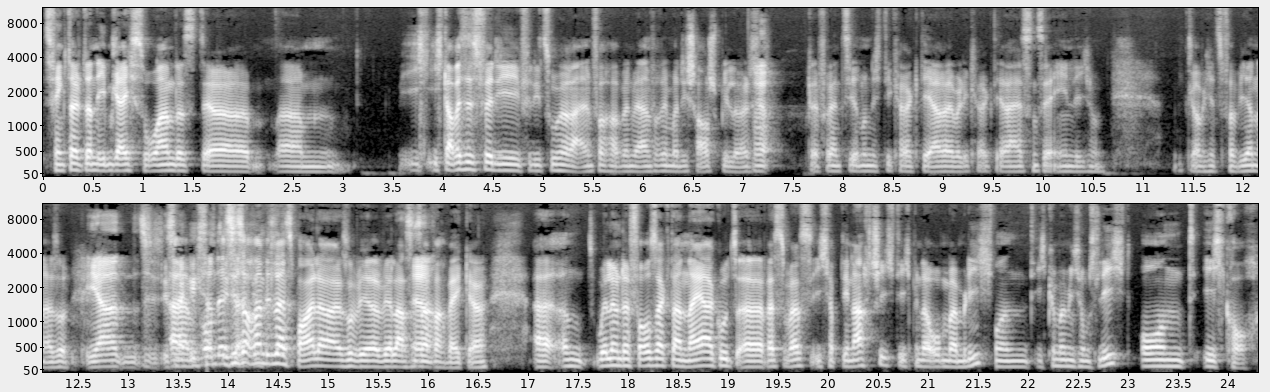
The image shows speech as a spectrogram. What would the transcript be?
Es fängt halt dann eben gleich so an, dass der, ähm, ich, ich glaube, es ist für die, für die Zuhörer einfacher, wenn wir einfach immer die Schauspieler als Ja. referenzieren und nicht die Charaktere, weil die Charaktere heißen sehr ähnlich und glaube ich jetzt verwirren. Also Ja, ist, ähm, ich- und es ist auch ein bisschen ein Spoiler, also wir, wir lassen es Ja. einfach weg. Ja. Äh, und Willem Dafoe sagt dann, naja gut, äh, weißt du was, ich habe die Nachtschicht, ich bin da oben beim Licht und ich kümmere mich ums Licht und ich koche.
